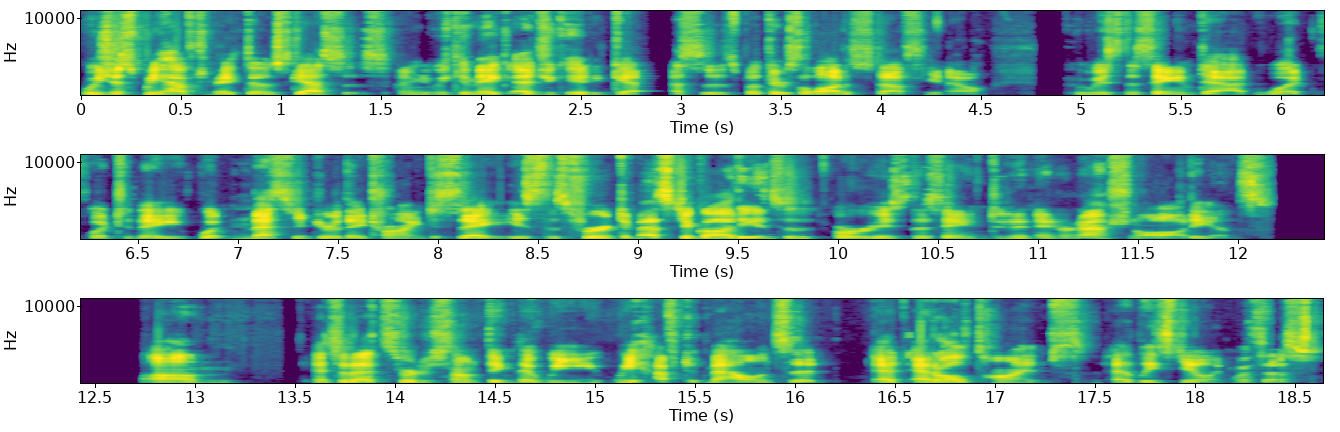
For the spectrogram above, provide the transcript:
we just we have to make those guesses. I mean we can make educated guesses but there's a lot of stuff you know who is the same dad? What what do they what message are they trying to say? Is this for a domestic audience or is this aimed at an international audience? Um, and so that's sort of something that we we have to balance it at, at all times at least dealing with this.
